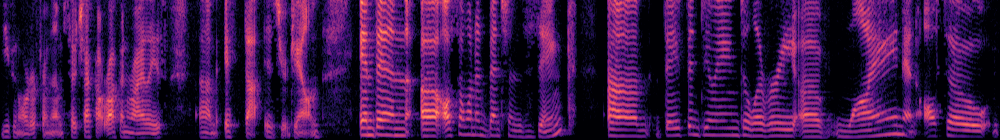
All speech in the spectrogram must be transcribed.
you can order from them. So check out Rock and Reilly's um, if that is your jam. And then uh, also want to mention Zinc. Um, they've been doing delivery of wine and also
